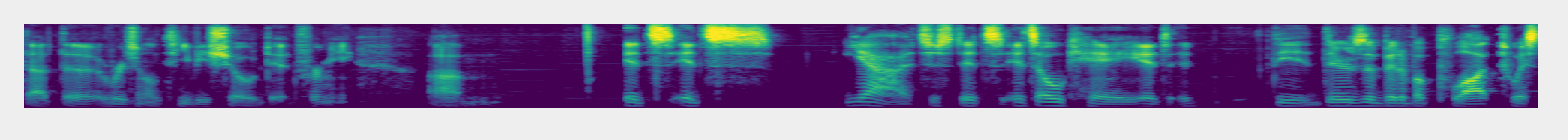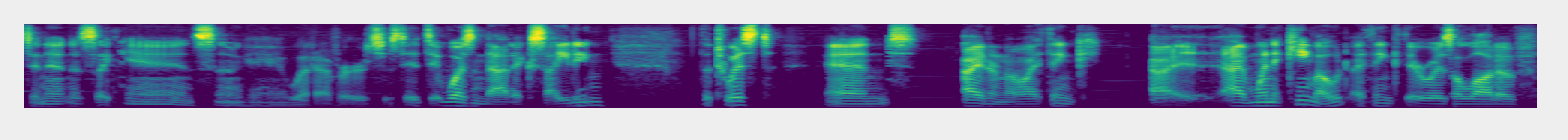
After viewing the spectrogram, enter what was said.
that the original TV show did for me. Um, it's it's yeah, it's just it's it's okay. It, it the there's a bit of a plot twist in it, and it's like yeah, it's okay, whatever. It's just it it wasn't that exciting, the twist, and I don't know. I think I, I, when it came out, I think there was a lot of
